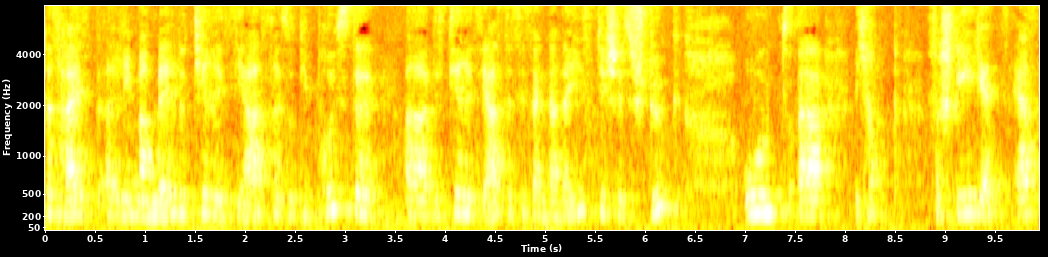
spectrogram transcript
das heißt äh, Les Mamelles de Tiresias, also die Brüste äh, des Tiresias. Das ist ein dadaistisches Stück und äh, ich habe verstehe jetzt erst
